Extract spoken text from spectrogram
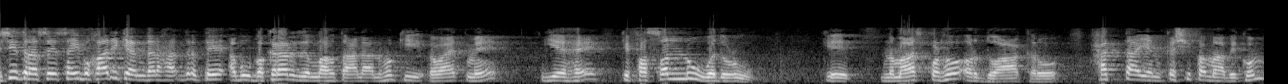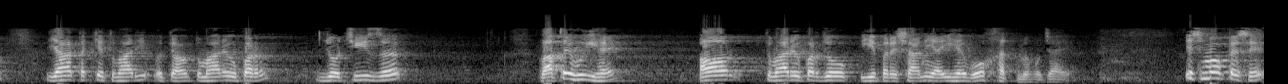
اسی طرح سے صحیح بخاری کے اندر حضرت ابو بکرا رضی اللہ تعالیٰ عنہ کی روایت میں یہ ہے کہ فصلو ودعو کہ نماز پڑھو اور دعا کرو۔ حتیٰ ینکشف ما بکم یہاں تک کہ تمہاری، تمہارے اوپر جو چیز واقع ہوئی ہے اور تمہارے اوپر جو یہ پریشانی آئی ہے وہ ختم ہو جائے۔ اس موقع سے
